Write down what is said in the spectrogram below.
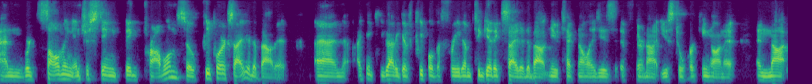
and we're solving interesting big problems so people are excited about it. And i think you got to give people the freedom to get excited about new technologies if they're not used to working on it and not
